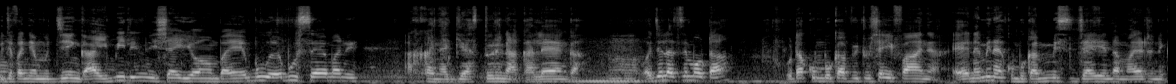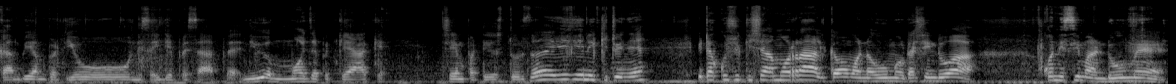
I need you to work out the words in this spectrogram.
ujifanye mjinga. Ai mi lini nishaiomba? Hebu hebu sema ni akakanyagia stori na akalenga. Mm. lazima uta utakumbuka vitu shaifanya e, na mi nakumbuka mimi sijaienda mahali hata nikaambia mtu ati "Oh, nisaidie pesa pe. ni huyo mmoja peke yake. Shempatia hiyo Unaona, hii hii ni kitu yenye itakushukisha moral kama mwanaume. Utashindwa. Kwani si mandume?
